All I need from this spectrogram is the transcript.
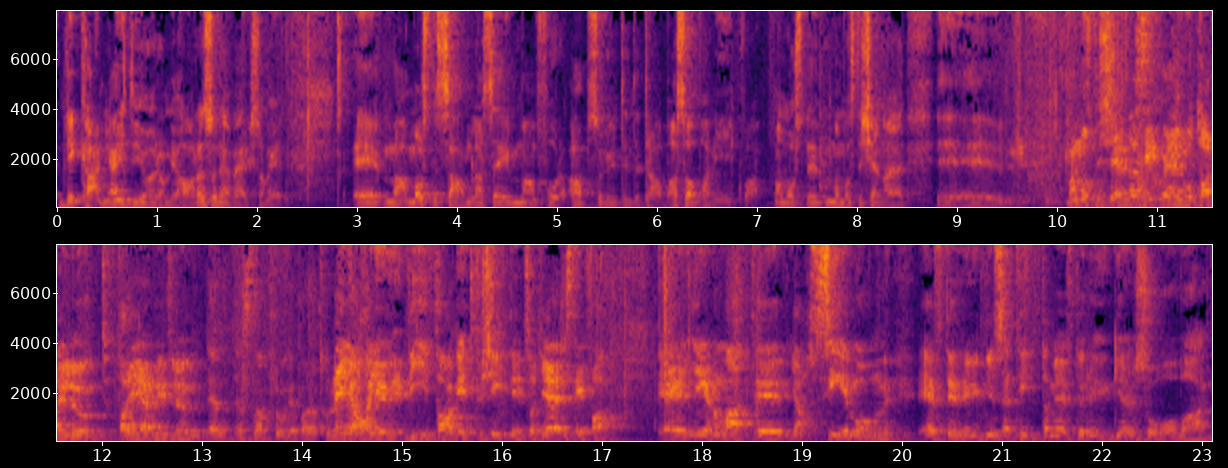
Det kan jag inte göra om jag har en sån här verksamhet. Eh, Man måste samla sig, man får absolut inte drabbas av panik. Va? Man, måste, man, måste känna, eh, man måste känna sig själv och ta det lugnt. Ta det jävligt lugnt. En, en snabb fråga bara på Men jag har ju vidtagit försiktighetsåtgärder, Stefan. Eh, genom att eh, ja, se mig om efter ryggen, så här, titta mig efter ryggen, sova.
